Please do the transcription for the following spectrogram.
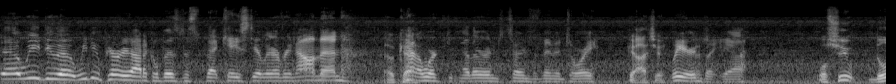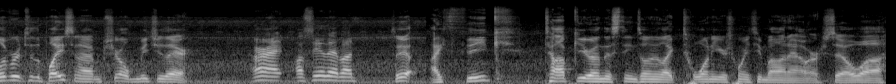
Yeah, we do uh, we do periodical business with that case dealer every now and then. Okay. Kind of work together in terms of inventory. Gotcha. Weird, but yeah. Well, shoot. Deliver it to the place, and I'm sure I'll meet you there. All right, I'll see you there, bud. So yeah, I think top gear on this thing's only like 20 or 22 mile an hour, so uh,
